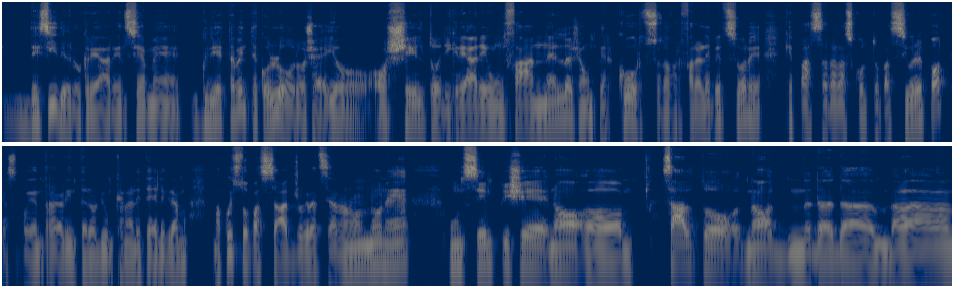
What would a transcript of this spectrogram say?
desidero creare insieme direttamente con loro, cioè io ho scelto di creare un funnel, cioè un percorso da far fare alle persone che passa dall'ascolto passivo del podcast, poi entrare all'interno di un canale Telegram, ma questo passaggio, Graziano, non, non è un semplice no, uh, salto no, da, da, da,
